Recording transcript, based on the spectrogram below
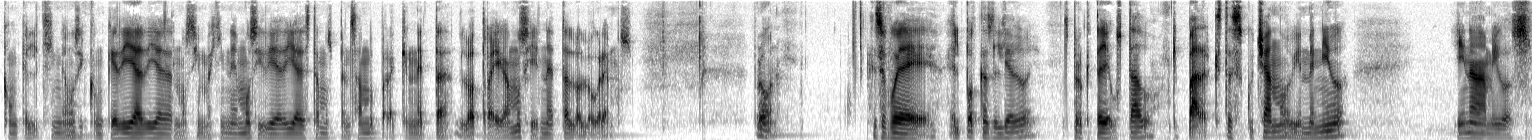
con que le chingamos y con que día a día nos imaginemos y día a día estamos pensando para que neta lo atraigamos y neta lo logremos. Pero bueno, ese fue el podcast del día de hoy. Espero que te haya gustado. Qué padre que estés escuchando. Bienvenido. Y nada, amigos.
